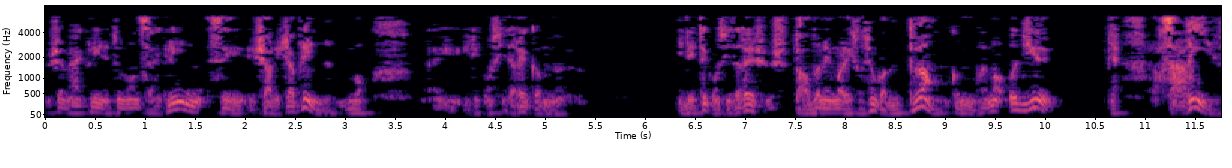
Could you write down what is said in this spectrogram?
je m'incline et tout le monde s'incline, c'est Charlie Chaplin. Bon, il est considéré comme, il était considéré, pardonnez-moi l'expression, comme puant, comme vraiment odieux. Bien, alors ça arrive.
